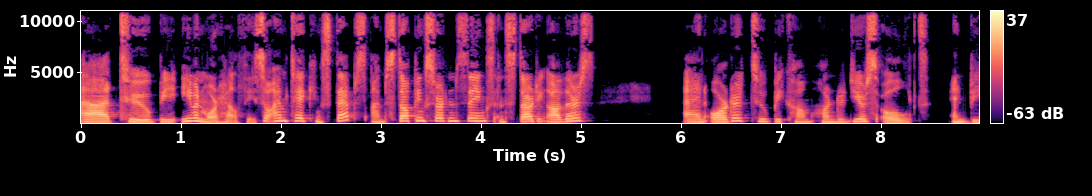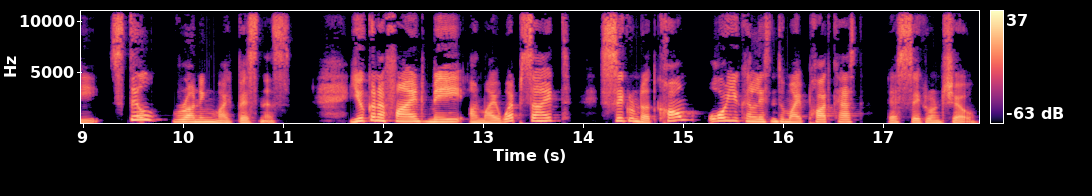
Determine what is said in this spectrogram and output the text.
uh, to be even more healthy. So I'm taking steps, I'm stopping certain things and starting others in order to become 100 years old and be still running my business. You're going to find me on my website, sigrun.com, or you can listen to my podcast, The Sigrun Show.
